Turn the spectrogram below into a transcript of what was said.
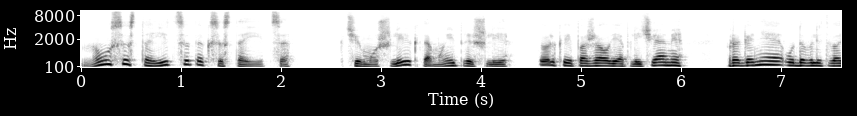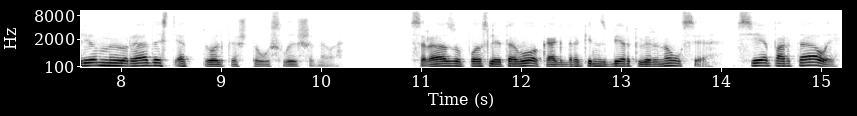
Ну, состоится так состоится. К чему шли, к тому и пришли. Только и пожал я плечами, прогоняя удовлетворенную радость от только что услышанного. Сразу после того, как Дракенсберг вернулся, все порталы,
